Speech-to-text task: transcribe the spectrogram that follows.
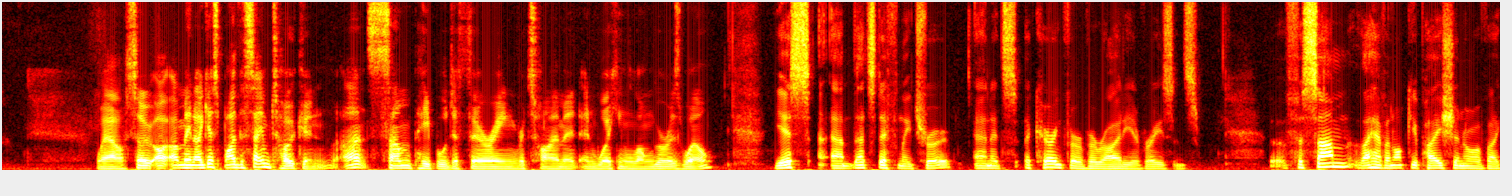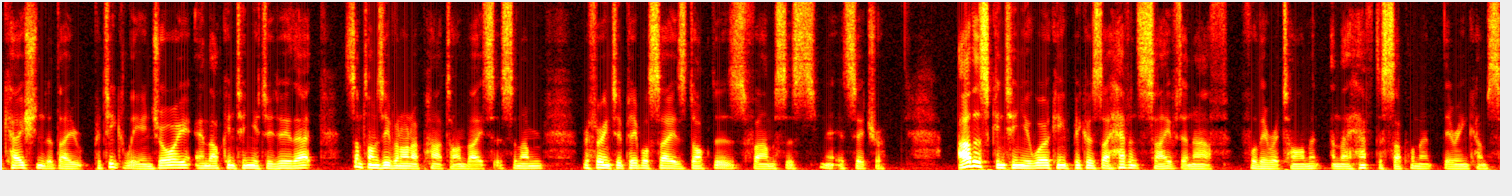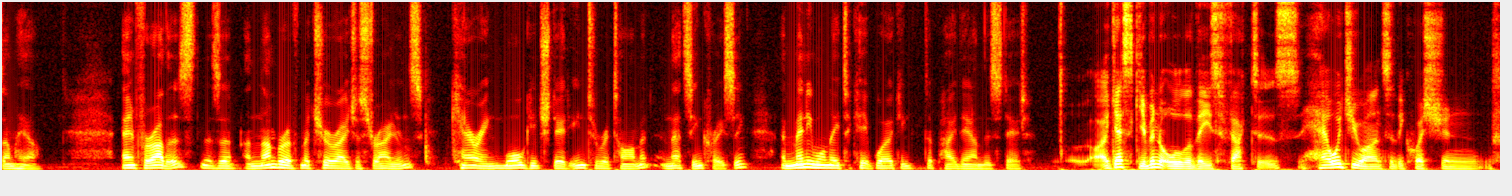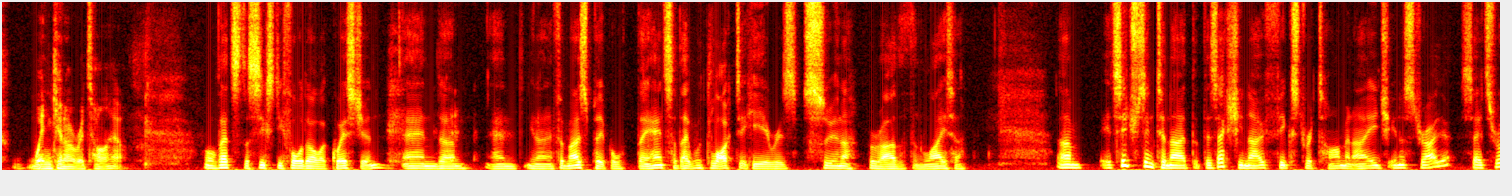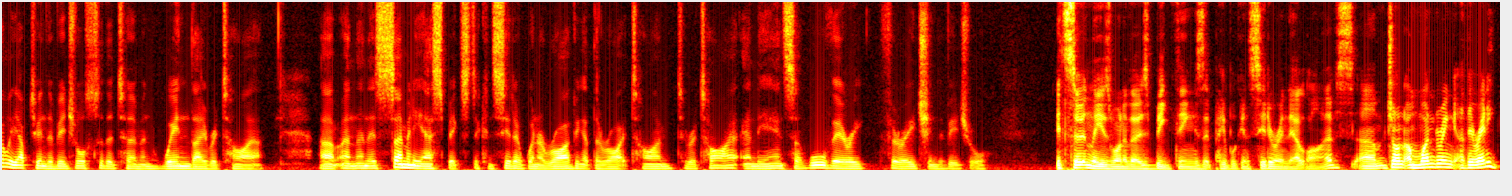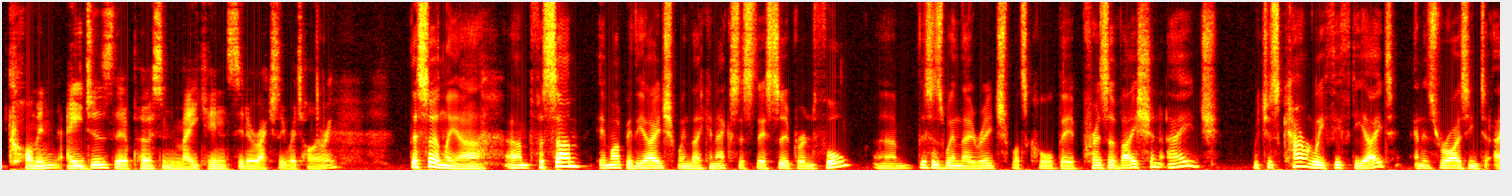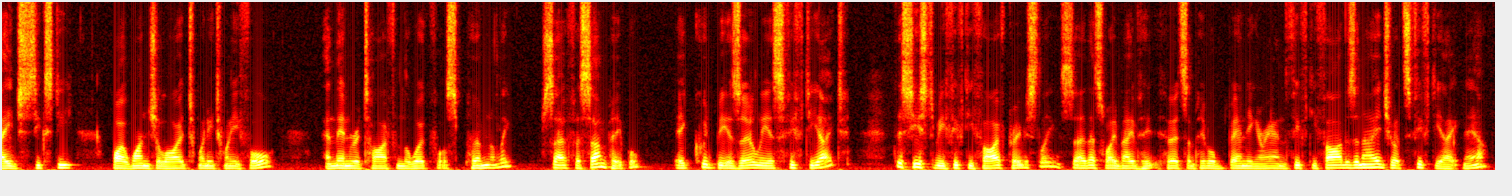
Wow. So, I mean, I guess by the same token, aren't some people deferring retirement and working longer as well? Yes, um, that's definitely true. And it's occurring for a variety of reasons. For some, they have an occupation or a vocation that they particularly enjoy, and they'll continue to do that, sometimes even on a part time basis. And I'm referring to people, say, as doctors, pharmacists, etc. Others continue working because they haven't saved enough for their retirement and they have to supplement their income somehow. And for others, there's a, a number of mature age Australians carrying mortgage debt into retirement, and that's increasing, and many will need to keep working to pay down this debt. I guess given all of these factors, how would you answer the question, when can I retire? Well, that's the sixty-four dollar question, and um, and you know, for most people, the answer they would like to hear is sooner rather than later. Um, it's interesting to note that there's actually no fixed retirement age in Australia, so it's really up to individuals to determine when they retire. Um, and then there's so many aspects to consider when arriving at the right time to retire, and the answer will vary for each individual it certainly is one of those big things that people consider in their lives. Um, John, I'm wondering, are there any common ages that a person may consider actually retiring? There certainly are. Um, for some, it might be the age when they can access their super in full. Um, this is when they reach what's called their preservation age, which is currently 58 and is rising to age 60 by 1 July 2024, and then retire from the workforce permanently. So for some people, it could be as early as 58 this used to be 55 previously, so that's why you may have heard some people banding around 55 as an age, or it's 58 now.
